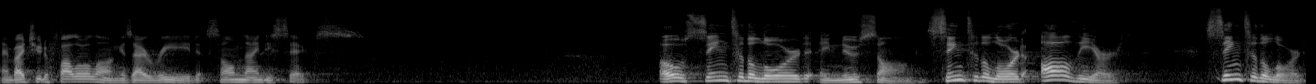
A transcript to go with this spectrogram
I invite you to follow along as I read Psalm 96. Oh, sing to the Lord a new song. Sing to the Lord all the earth. Sing to the Lord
